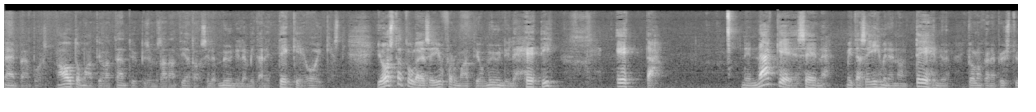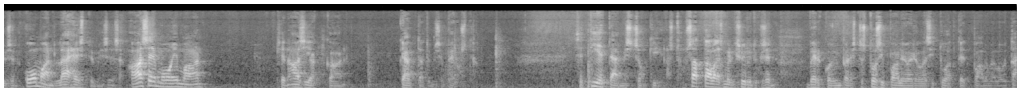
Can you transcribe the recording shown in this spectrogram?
näin päin pois. Automaatiolla tämän tyyppisen me saadaan tietoa sille myynnille, mitä ne tekee oikeasti. Josta tulee se informaatio myynnille heti, että ne näkee sen, mitä se ihminen on tehnyt, jolloin ne pystyy sen oman lähestymisensä asemoimaan sen asiakkaan käyttäytymisen perusteella. Se tietää, mistä se on kiinnostunut. Saattaa olla esimerkiksi yrityksen verkkoympäristössä tosi paljon erilaisia tuotteita, palveluita,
